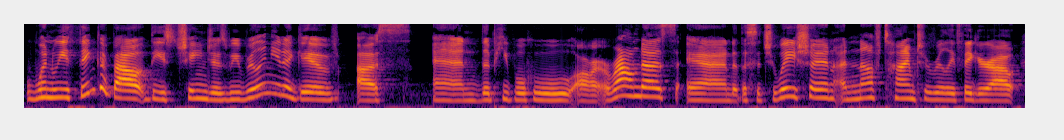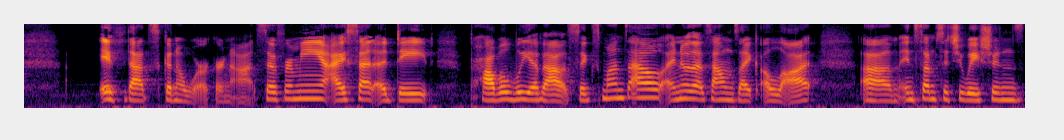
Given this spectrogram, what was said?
when we think about these changes, we really need to give us and the people who are around us and the situation enough time to really figure out if that's going to work or not. So for me, I set a date probably about six months out. I know that sounds like a lot, um, in some situations,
